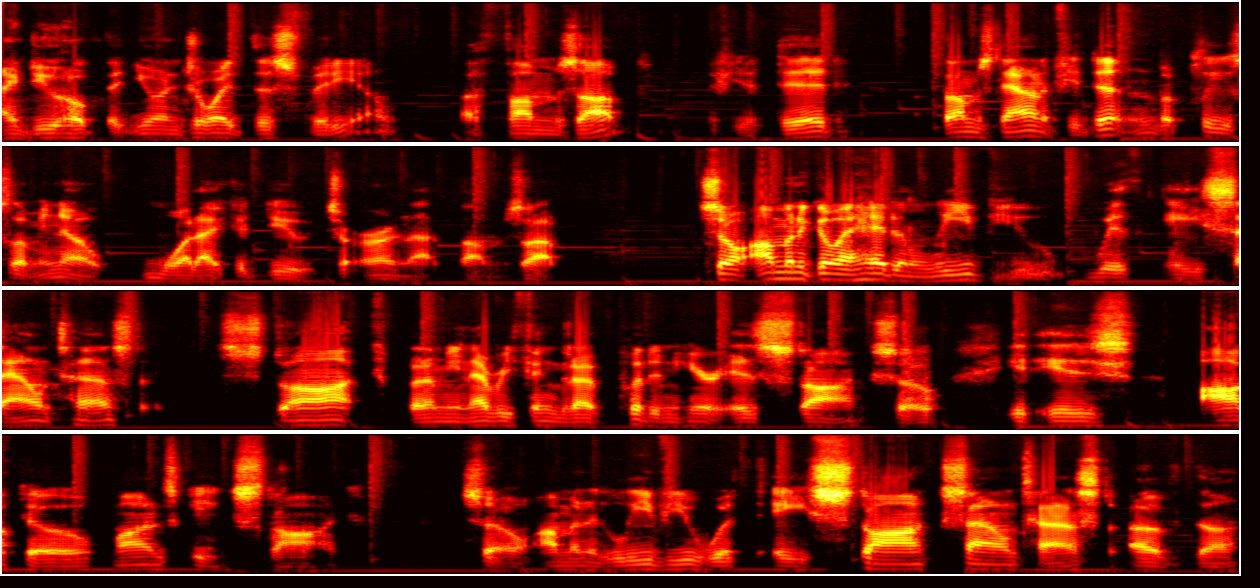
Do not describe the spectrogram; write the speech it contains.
I do hope that you enjoyed this video. A thumbs up if you did, thumbs down if you didn't, but please let me know what I could do to earn that thumbs up. So I'm going to go ahead and leave you with a sound test stock, but I mean, everything that I've put in here is stock. So it is Akko Monsgeek stock. So I'm going to leave you with a stock sound test of the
